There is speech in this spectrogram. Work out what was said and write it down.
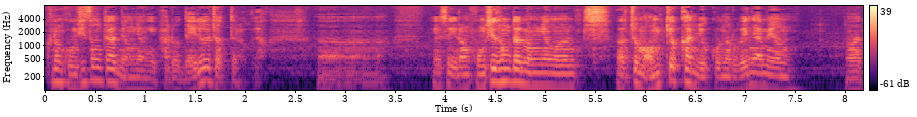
그런 공시송달 명령이 바로 내려졌더라고요. 어, 그래서 이런 공시송달 명령은 어, 좀 엄격한 요건으로 왜냐하면 어,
